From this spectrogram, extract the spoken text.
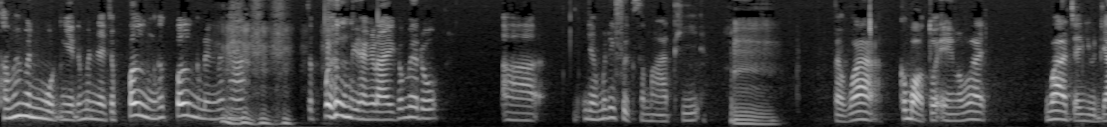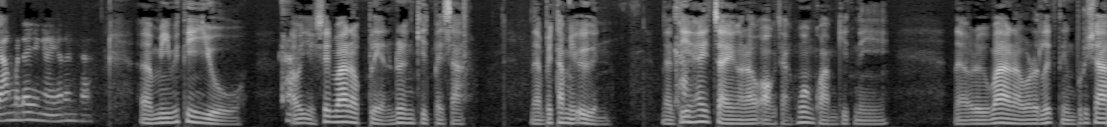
ทำให้มันหงุดหงิดมันอยากจะปึ้งสักปึ้งหนึ่งนะคะ จะปึ้งอย่างไรก็ไม่รู้อ่ายังไม่ได้ฝึกสมาธิ อืม แต่ว่าก็บอกตัวเองแล้วว่า ว่าจะหยุดยั้งมันได้ยังไงกันคะเออมีวิธีอยู่ เอาอย่างเช่นว่าเราเปลี่ยนเรื่องคิดไปซะ นะไปทำอย่างอื่นนะที่ให้ใจของเราออกจากห่วงความคิดนี้นะหรือว่าเราระลึกถึงพระเจ้า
